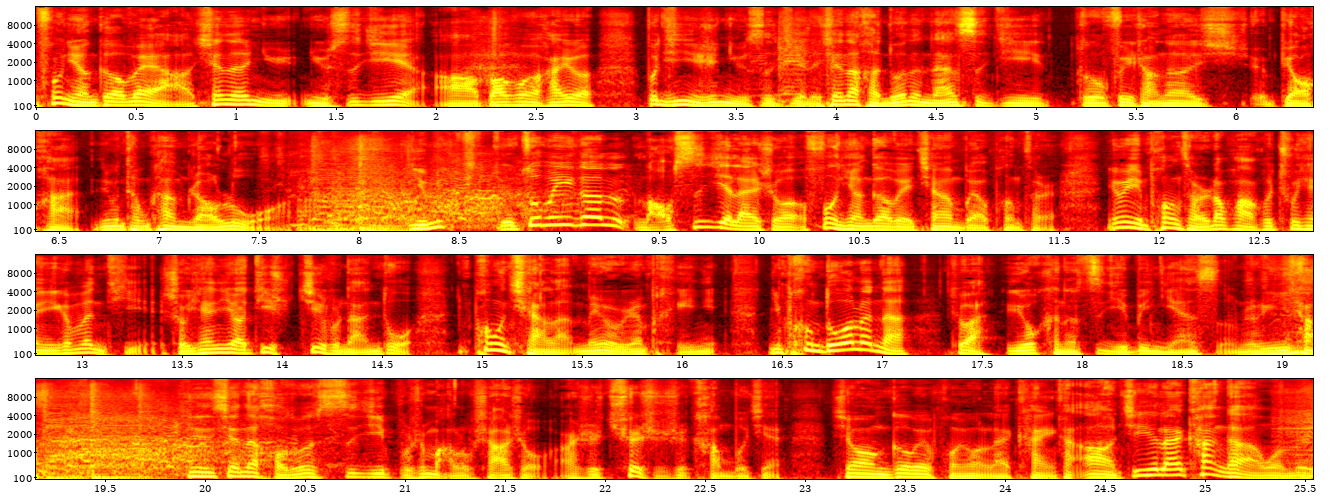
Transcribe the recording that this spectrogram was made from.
奉劝各位啊，现在女女司机啊，包括还有不仅仅是女司机了，现在很多的男司机都非常的彪悍，因为他们看不着路。你们作为一个老司机来说，奉劝各位千万不要碰瓷儿，因为你碰瓷儿的话会出现一个问题，首先要技技术难度，碰浅了没有人陪你，你碰多了呢，对吧？有可能自己被碾死。我跟你讲。现现在好多司机不是马路杀手，而是确实是看不见。希望各位朋友来看一看啊，继续来看看我们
